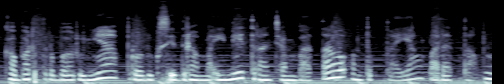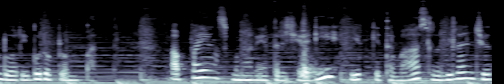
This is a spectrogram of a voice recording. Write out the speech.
Kabar terbarunya, produksi drama ini terancam batal untuk tayang pada tahun 2024. Apa yang sebenarnya terjadi? Yuk kita bahas lebih lanjut.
